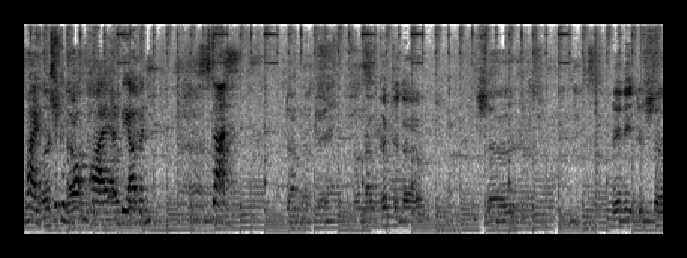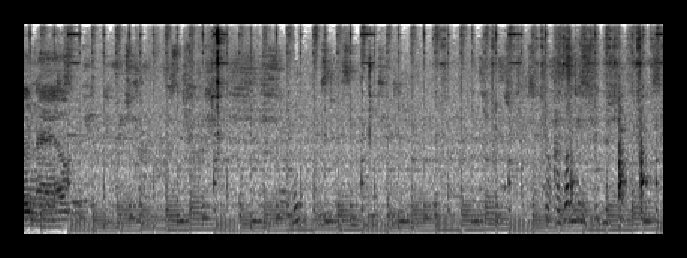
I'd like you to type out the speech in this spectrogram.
My chicken pot pie out of the oven. It's done. Done, okay. So now cut it out. Sew. Ready to sew now. What comes up?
